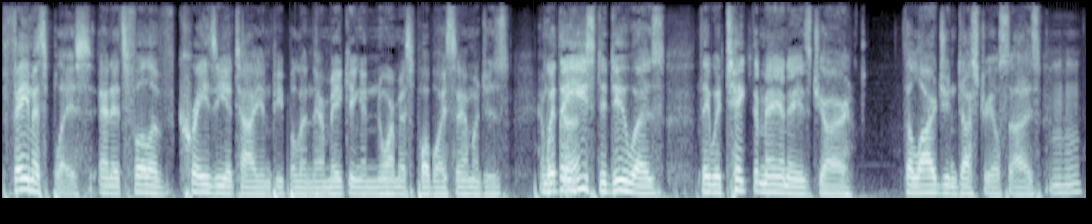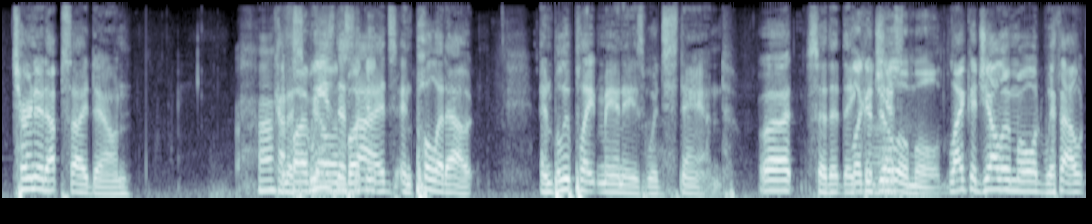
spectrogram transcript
famous place and it's full of crazy Italian people in there making enormous po' boy sandwiches. And what they used to do was they would take the mayonnaise jar, the large industrial size, turn it upside down, kind of squeeze the bucket? sides and pull it out, and blue plate mayonnaise would stand What? so that they Like a could Jell-O just- mold. like a Jello mold without.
